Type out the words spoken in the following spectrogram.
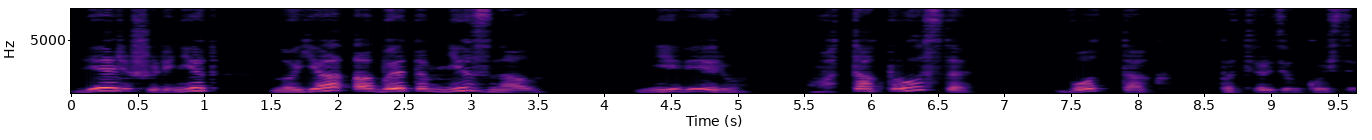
«Веришь или нет, но я об этом не знал». «Не верю». «Вот так просто?» «Вот так», — подтвердил Костя.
